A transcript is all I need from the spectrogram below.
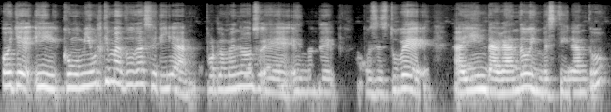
Oye, y como mi última duda sería, por lo menos eh, en donde pues estuve ahí indagando, investigando,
